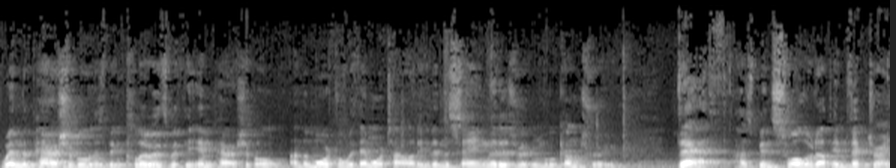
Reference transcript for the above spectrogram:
when the perishable has been clothed with the imperishable, and the mortal with immortality, then the saying that is written will come true Death has been swallowed up in victory.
